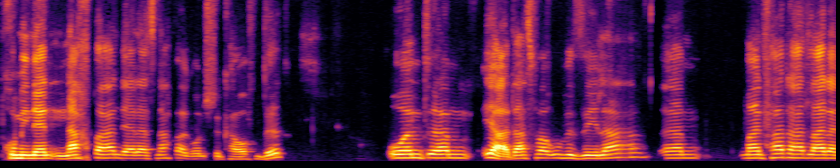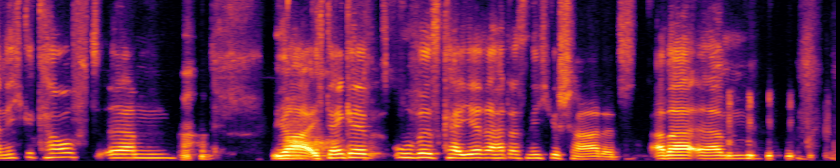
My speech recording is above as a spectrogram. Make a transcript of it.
prominenten Nachbarn, der das Nachbargrundstück kaufen wird. Und ähm, ja, das war Uwe Seeler. Ähm, mein Vater hat leider nicht gekauft. Ja, ich denke, Uwes Karriere hat das nicht geschadet. Aber ähm,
